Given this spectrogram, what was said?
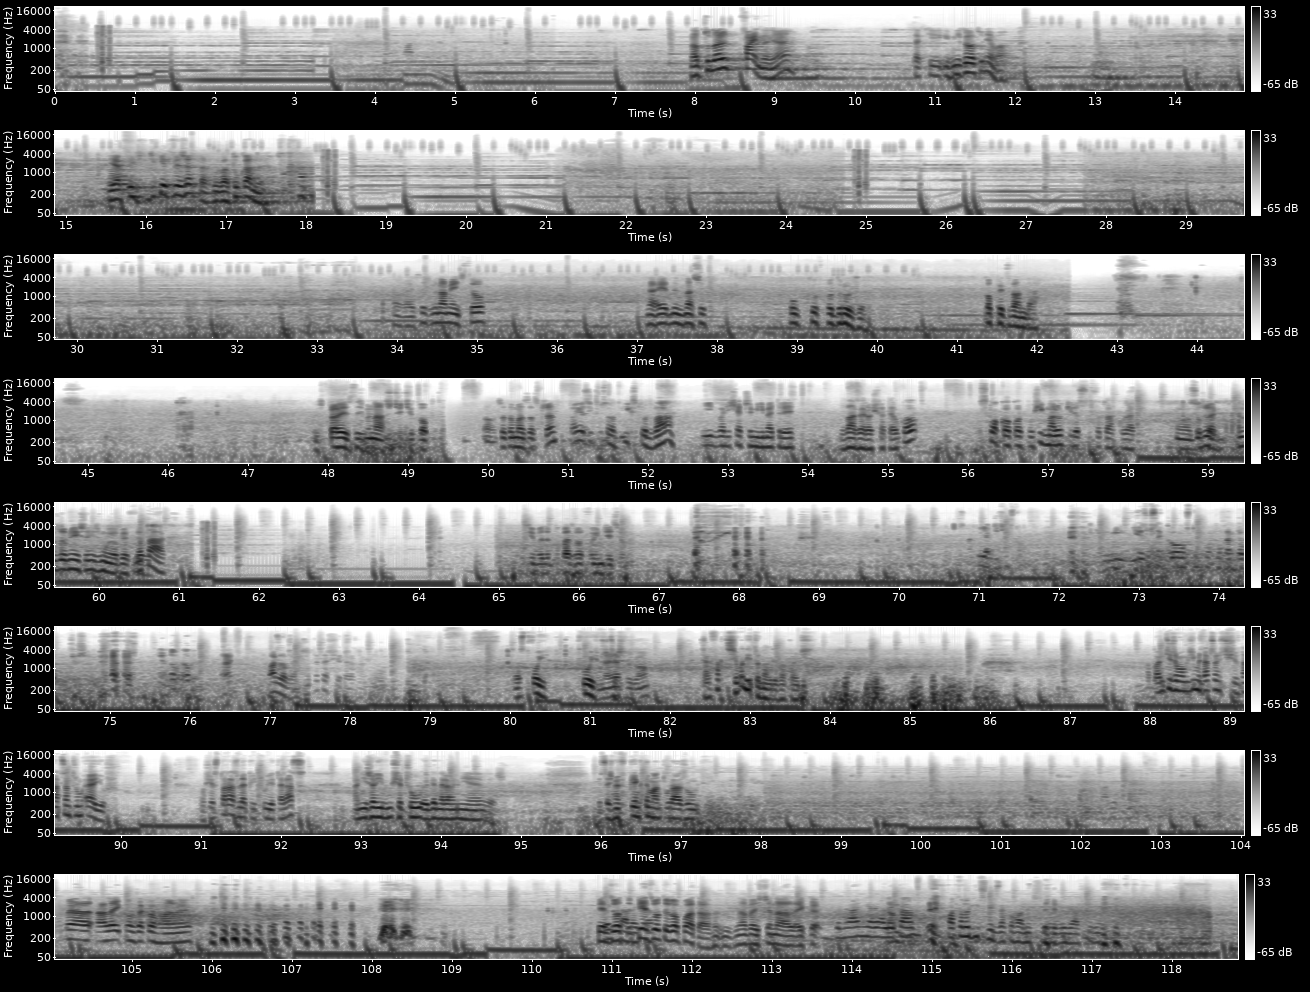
No tunel fajny, nie? Taki, i nikogo tu nie ma. Jakieś dzikie zwierzęta, kurwa, tukany. Dobra, jesteśmy na miejscu. Na jednym z naszych punktów podróży. Kopyt Wanda. Prawie jesteśmy na szczycie kopta. O, co to masz za sprzęt? To jest X Pro 2 i 23 mm 2.0 światełko. Spoko, korpusik malutki, dosyć foto akurat. No, dużo, Super. dużo mniejsze niż mój obiektyw. No tak. Gdzie będę pokazywał twoim dzieciom. Jak dzieciństwo. Mi Jezusek go stópką po gardełku przeszedł. Nie, dobra, dobra. Tak? Bardzo dobra. To też się teraz To jest twój. Twój przecież. Najlepszego. Ale faktycznie ładnie to nagrywa, powiem ci. A powiem ci, że mogliśmy zacząć na centrum E już. Bo się 100 razy lepiej czuję teraz, aniżeli bym się czuł generalnie, wiesz. Jesteśmy w pięknym anturażu. My a- alejką zakochany. Pięć złoty, alejka. pięć złotych opłata na wejście na alejkę. Generalnie aleka patologicznych zakochanych, szczerze.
